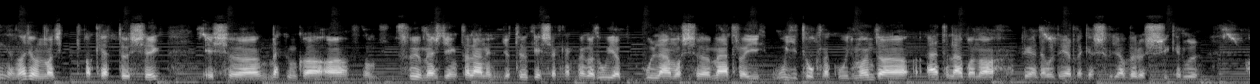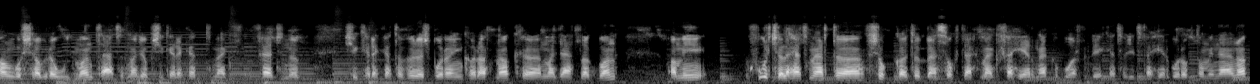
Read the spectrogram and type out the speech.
Igen, nagyon nagy a kettősség, és uh, nekünk a, a fő mesdjénk talán a tőkéseknek, meg az újabb hullámos uh, mátrai újítóknak úgymond, a, általában a, például érdekes, hogy a vörös sikerül hangosabbra úgymond, tehát nagyobb sikereket, meg feltűnőbb sikereket a vörös boraink aratnak nagy átlagban, ami Furcsa lehet, mert sokkal többen szokták meg fehérnek a borvidéket, hogy itt fehér borok dominálnak.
